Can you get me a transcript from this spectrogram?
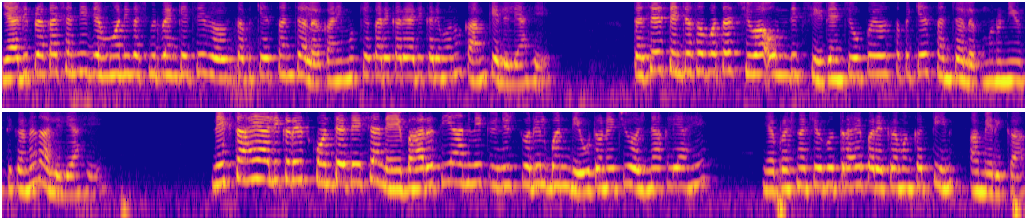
याआधी प्रकाश यांनी जम्मू आणि काश्मीर बँकेचे व्यवस्थापकीय संचालक आणि मुख्य कार्यकारी अधिकारी म्हणून काम केलेले आहे. तसेच त्यांच्यासोबतच शिवा ओम दीक्षित यांची उपव्यवस्थापकीय संचालक म्हणून नियुक्ती करण्यात आलेली आहे. नेक्स्ट आहे अलीकडेच कोणत्या देशाने भारतीय आण्विक युनिट्सवरील बंदी उठवण्याची योजना आखली आहे? या प्रश्नाचे उत्तर आहे पर्याय क्रमांक तीन अमेरिका.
